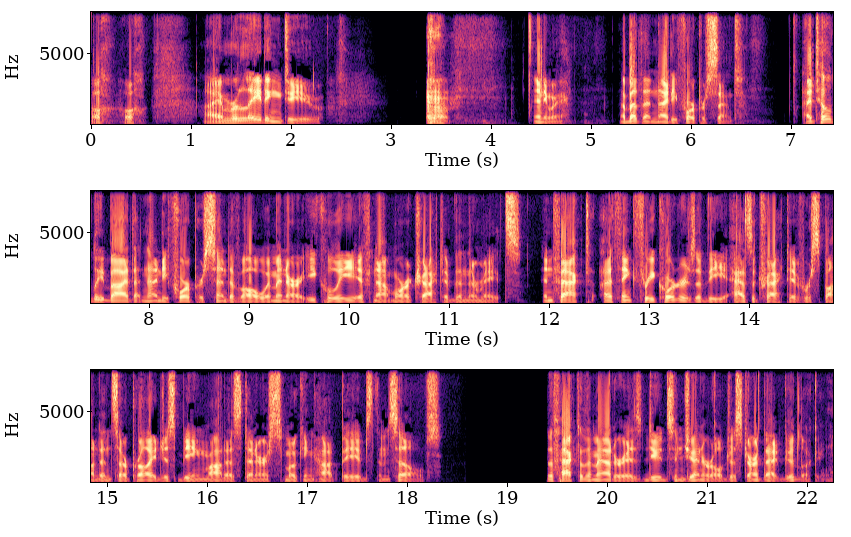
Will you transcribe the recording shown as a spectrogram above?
Oh, oh. I am relating to you. anyway, about that 94%. I totally buy that 94% of all women are equally, if not more attractive than their mates. In fact, I think three quarters of the as attractive respondents are probably just being modest and are smoking hot babes themselves. The fact of the matter is, dudes in general just aren't that good looking.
